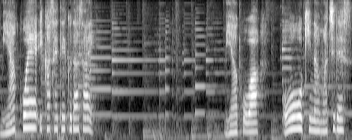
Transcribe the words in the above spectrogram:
都へ行かせてください。都は大きな町です。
